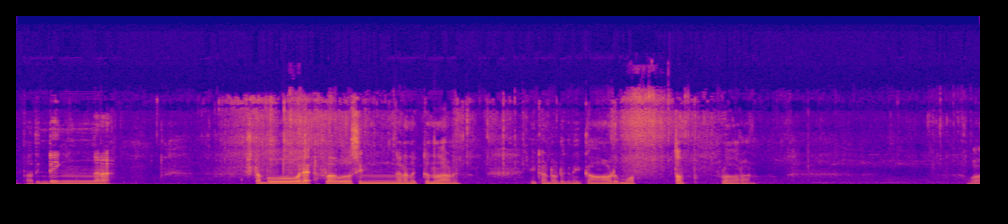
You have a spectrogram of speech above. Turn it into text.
അപ്പം അതിന്റെ ഇങ്ങനെ ഇഷ്ടംപോലെ ഫ്ലവേഴ്സ് ഇങ്ങനെ നിൽക്കുന്നതാണ് ഈ കണ്ടുകൊണ്ടിരിക്കുന്നത് ഈ കാട് മൊത്തം ഫ്ലവറാണ് വാ.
